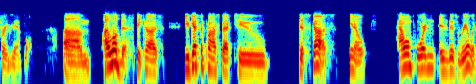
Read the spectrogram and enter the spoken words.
for example? Um, I love this because you get the prospect to discuss, you know, how important is this really?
